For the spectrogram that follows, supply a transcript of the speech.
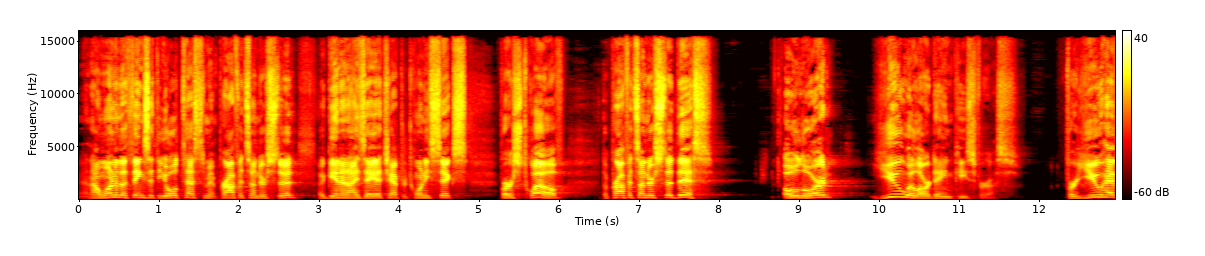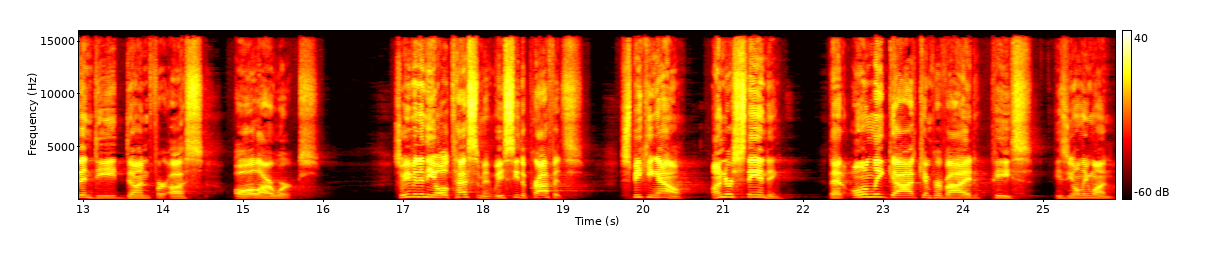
Now, one of the things that the Old Testament prophets understood, again in Isaiah chapter 26, verse 12, the prophets understood this. O Lord, you will ordain peace for us. For you have indeed done for us all our works. So even in the Old Testament, we see the prophets speaking out, understanding that only God can provide peace. He's the only one.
